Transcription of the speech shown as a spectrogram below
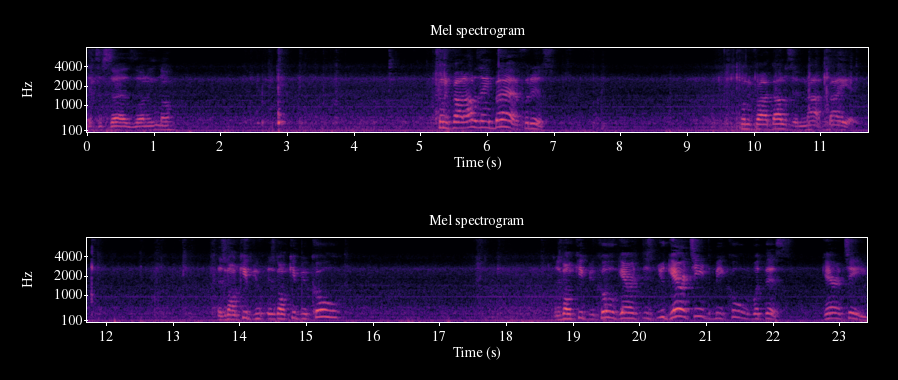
It's a size on it, you know. Twenty-five dollars ain't bad for this. Twenty-five dollars is not bad. It's gonna keep you. It's gonna keep you cool. It's gonna keep you cool. Guaranteed. You guaranteed to be cool with this. Guaranteed.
